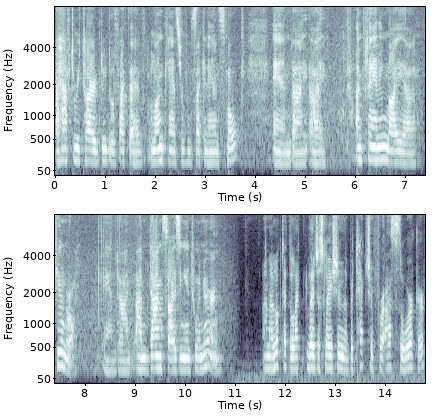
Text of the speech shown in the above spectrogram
I have to retire due to the fact that I have lung cancer from secondhand smoke, and I, I I'm planning my uh, funeral, and I'm, I'm downsizing into a urn. And I looked at the le- legislation, the protection for us, the worker,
